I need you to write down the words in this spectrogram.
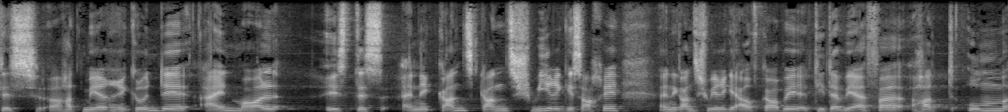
Das hat mehrere Gründe. Einmal ist es eine ganz, ganz schwierige Sache, eine ganz schwierige Aufgabe, die der Werfer hat, um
